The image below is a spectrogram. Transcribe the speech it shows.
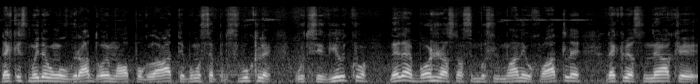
Rekli smo idemo u grad, dole malo pogledati, bomo se presvukli u civilku. Ne daj Bože da su nas muslimani uhvatili, rekli da su nekakvi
